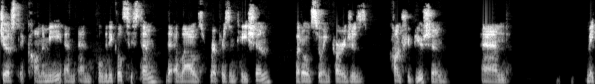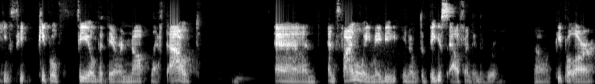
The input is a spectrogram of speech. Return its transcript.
just economy and, and political system that allows representation, but also encourages contribution and making people feel that they are not left out. And and finally, maybe you know the biggest elephant in the room. Uh, people are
